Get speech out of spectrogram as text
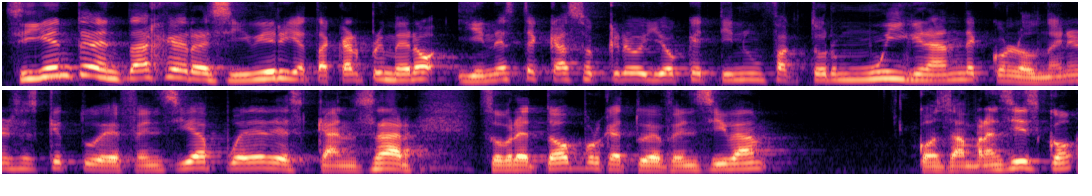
Siguiente ventaja de recibir y atacar primero. Y en este caso creo yo que tiene un factor muy grande con los Niners. Es que tu defensiva puede descansar. Sobre todo porque tu defensiva con San Francisco,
